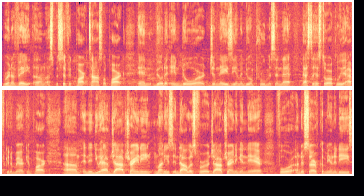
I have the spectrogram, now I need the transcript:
renovate um, a specific park, Tonsler Park, and build an indoor gymnasium and do improvements in that. That's the historically African American park. Um, and then you have job training, monies and dollars for job training in there for underserved communities.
